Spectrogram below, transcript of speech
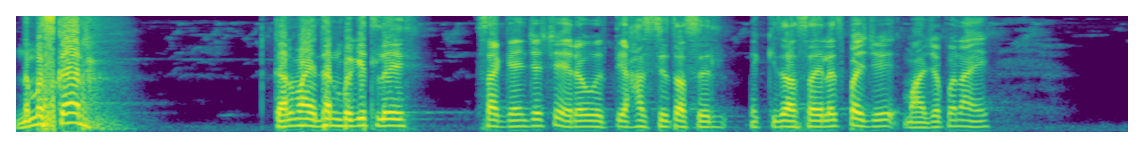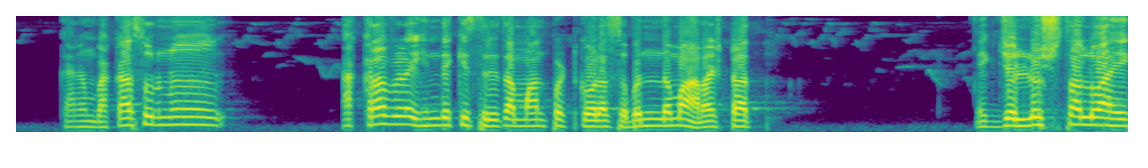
नमस्कार. काल मैदान बघितलं आहे सगळ्यांच्या चेहऱ्यावरती हास्यच असेल नक्कीच असायलाच पाहिजे माझ्या पण आहे. कारण बकासूरनं अकरा वेळा हिंद केसरीचा मान पटकवला. सबंध महाराष्ट्रात एक जल्लोष चालू आहे.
